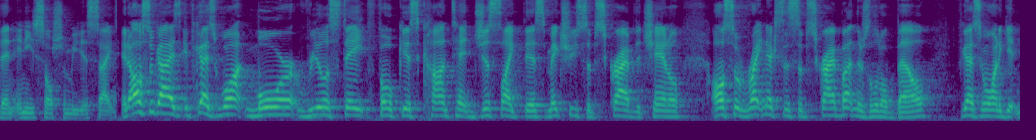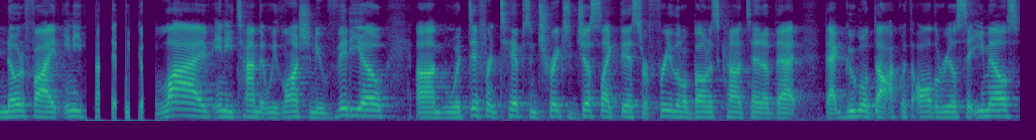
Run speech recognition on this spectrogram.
than any social media site. And also guys, if you guys want more real estate focused content just like this, make sure you subscribe to the channel. Also right next to the subscribe button, there's a little bell. If you guys want to get notified anytime that we go live, anytime that we launch a new video um, with different tips and tricks just like this or free little bonus content of that, that Google Doc with all the real estate emails,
